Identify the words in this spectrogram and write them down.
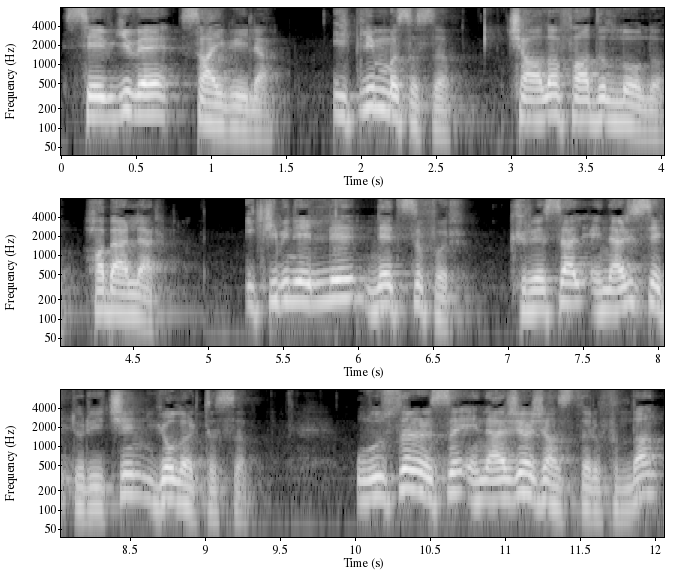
Sevgi ve saygıyla. İklim Masası. Çağla Fadıllıoğlu. Haberler. 2050 net sıfır. Küresel enerji sektörü için yol haritası. Uluslararası Enerji Ajansı tarafından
